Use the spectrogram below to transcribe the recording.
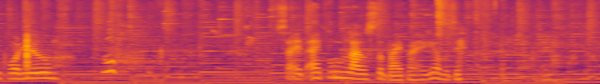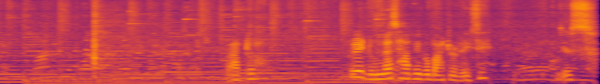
पानी पऱ्यो सायद आइपुग्नु लाग्यो जस्तो भइपायो क्या अब चाहिँ बाटो। पुरै ढुङ्गा छापेको बाटो रहेछ जस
